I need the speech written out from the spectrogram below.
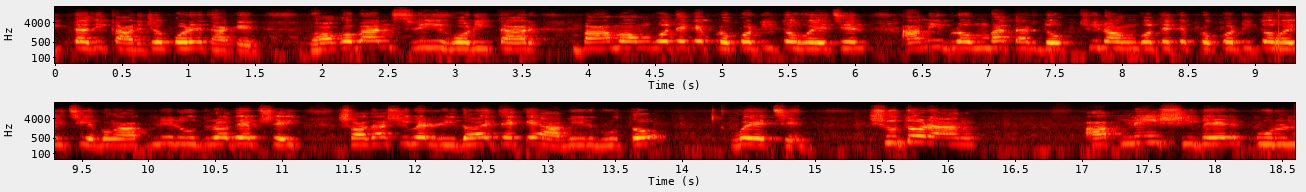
ইত্যাদি কার্য করে থাকেন। ভগবান শ্রী হরি তার বাম অঙ্গ থেকে প্রকটিত হয়েছেন। আমি ব্রহ্মা তার দক্ষিণ অঙ্গ থেকে প্রকটিত হয়েছি এবং আপনি রুদ্রদেব সেই সদাশিবের হৃদয় থেকে আবির্ভূত হয়েছেন। সুতরাং আপনি শিবের পূর্ণ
